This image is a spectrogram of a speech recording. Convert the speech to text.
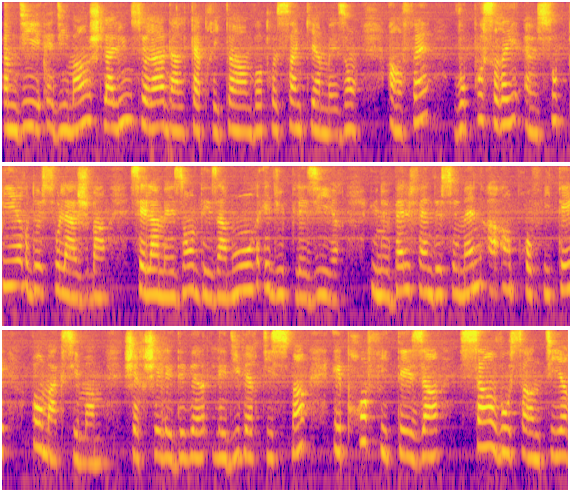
Samedi et dimanche, la Lune sera dans le Capricorne, votre cinquième maison. Enfin, vous pousserez un soupir de soulagement. C'est la maison des amours et du plaisir. Une belle fin de semaine à en profiter au maximum. Cherchez les, divertissements et profitez-en sans vous sentir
